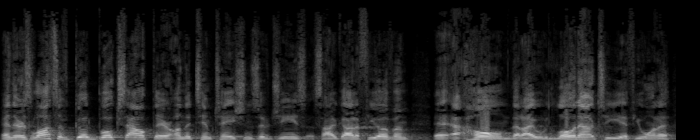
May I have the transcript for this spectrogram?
and there's lots of good books out there on the temptations of Jesus. I've got a few of them eh, at home that I would loan out to you if you want to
